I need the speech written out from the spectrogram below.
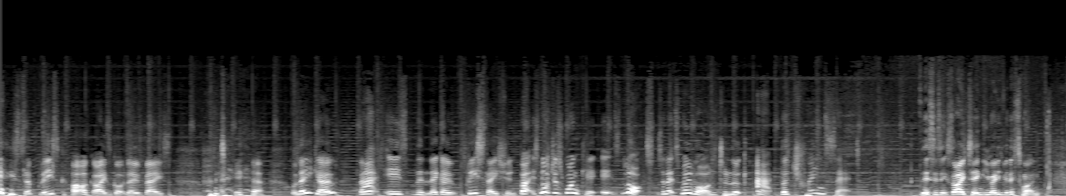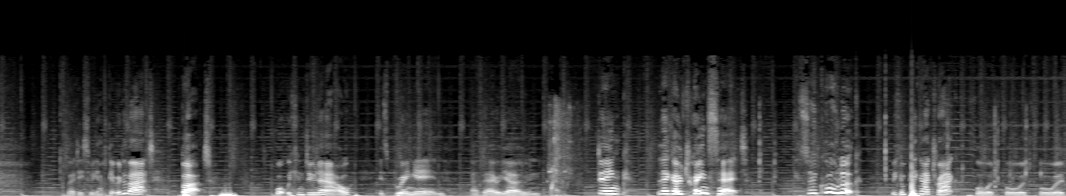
face. The police car guy's got no face. Oh dear. Well, there you go. that is the Lego police station. But it's not just one kit, it's lots. So let's move on to look at the train set. This is exciting. You ready for this one? Ready, so we have to get rid of that. But what we can do now is bring in our very own Dink Lego train set. It's so cool, look. We can pick our track, forward, forward, forward,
